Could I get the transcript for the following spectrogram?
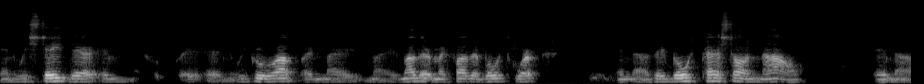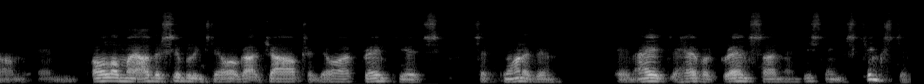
and we stayed there. And and we grew up. And my my mother and my father both worked, and uh, they both passed on now and um, and all of my other siblings, they all got jobs and they all have grandkids, except one of them. And I have a grandson, and his name is Kingston.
